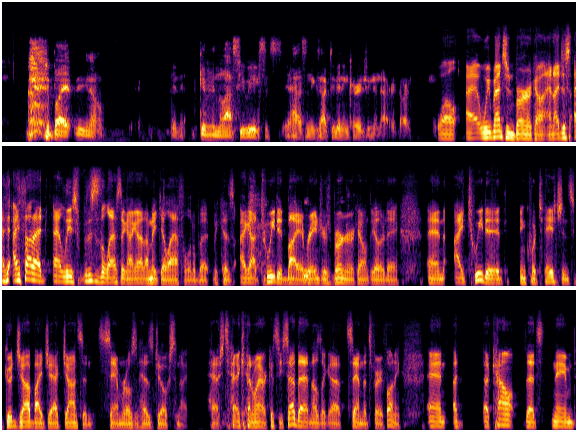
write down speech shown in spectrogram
but you know given the last few weeks it's it hasn't exactly been encouraging in that regard well, I, we mentioned burner account, and I just I, I thought I'd at least this is the last thing I got. I'll make you laugh a little bit because I got tweeted by a Rangers burner account the other day, and I tweeted in quotations, "Good job by Jack Johnson." Sam Rosen has jokes tonight. Hashtag NYR because he said that, and I was like, uh, "Sam, that's very funny." And a account that's named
